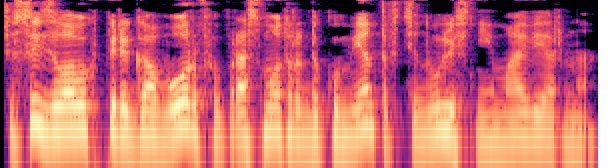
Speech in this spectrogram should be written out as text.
Часы деловых переговоров и просмотра документов тянулись неимоверно.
